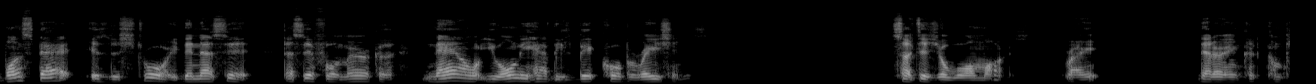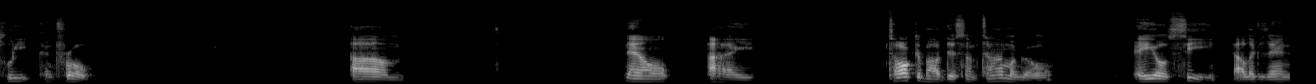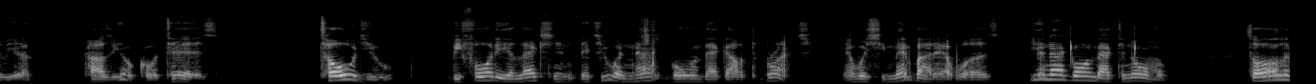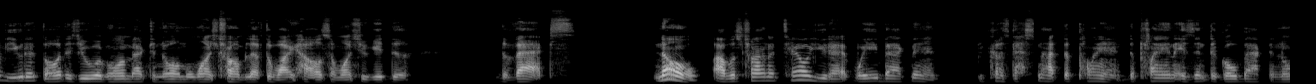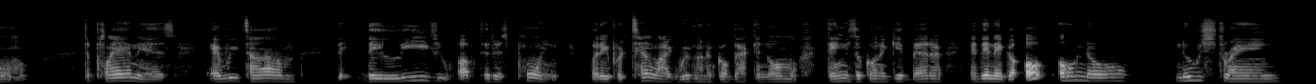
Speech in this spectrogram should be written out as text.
once that is destroyed, then that's it. That's it for America. Now you only have these big corporations, such as your Walmarts, right? That are in co- complete control. Um, now, I talked about this some time ago. AOC, Alexandria Ocasio Cortez, told you before the election that you were not going back out to brunch. And what she meant by that was, you're not going back to normal. So all of you that thought that you were going back to normal once Trump left the White House and once you get the the vax. No, I was trying to tell you that way back then because that's not the plan. The plan isn't to go back to normal. The plan is every time they, they lead you up to this point where they pretend like we're going to go back to normal, things are going to get better, and then they go, oh, oh no, new strain.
